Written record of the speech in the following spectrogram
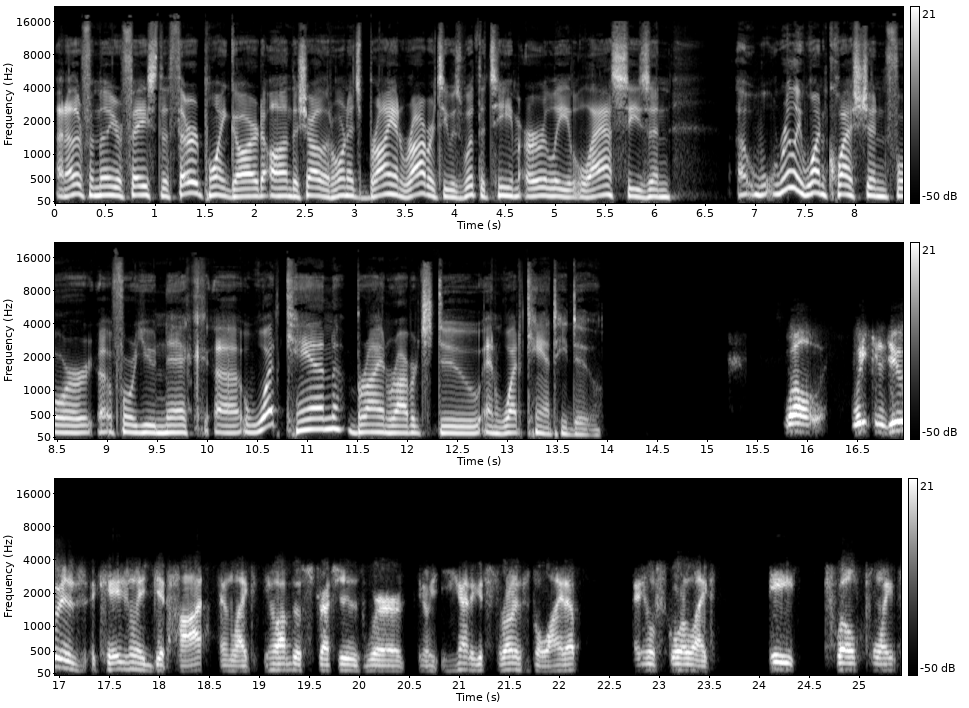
Another familiar face, the third point guard on the Charlotte Hornets, Brian Roberts. He was with the team early last season. Uh, really, one question for uh, for you, Nick. Uh, what can Brian Roberts do, and what can't he do? Well, what he can do is occasionally get hot, and like he'll have those stretches where you know he kind of gets thrown into the lineup, and he'll score like eight, twelve points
